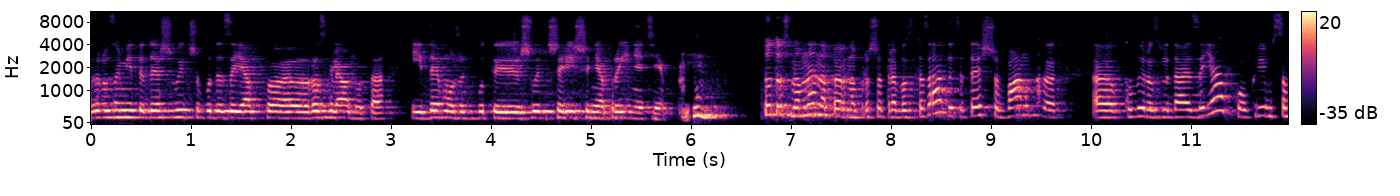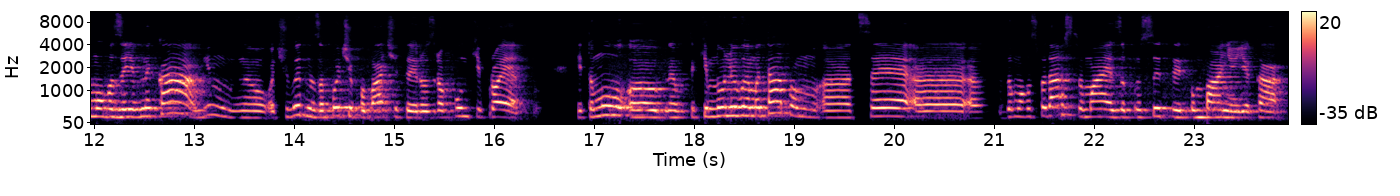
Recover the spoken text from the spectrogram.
зрозуміти, де швидше буде заявка розглянута і де можуть бути швидше рішення прийняті. Тут основне, напевно, про що треба сказати, це те, що банк, е, коли розглядає заявку, окрім самого заявника, він ну, очевидно захоче побачити розрахунки проекту. І тому е, таким нульовим етапом е, це е, домогосподарство має запросити компанію, яка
